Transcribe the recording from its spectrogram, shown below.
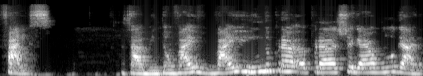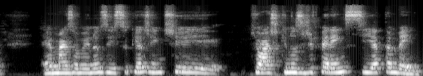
faz. Sabe? Então vai, vai indo para chegar em algum lugar. É mais ou menos isso que a gente, que eu acho que nos diferencia também.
